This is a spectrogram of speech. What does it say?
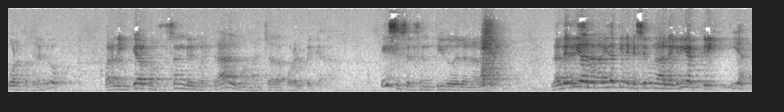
puertas de la gloria para limpiar con su sangre nuestra alma manchada por el pecado. Ese es el sentido de la Navidad. La alegría de la Navidad tiene que ser una alegría cristiana.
